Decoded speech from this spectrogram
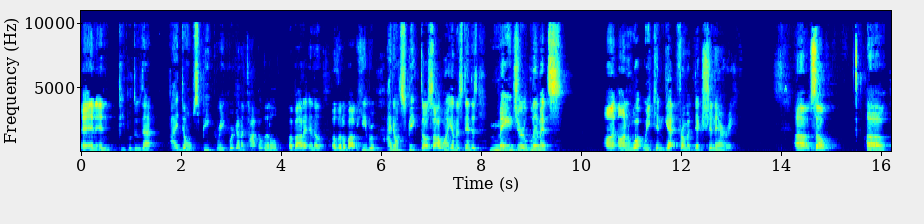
And, and people do that. I don't speak Greek. We're going to talk a little about it and a, a little about Hebrew. I don't speak those. So I want you to understand there's major limits on, on what we can get from a dictionary. Uh, so, uh,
